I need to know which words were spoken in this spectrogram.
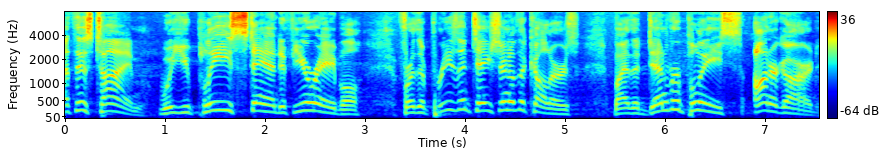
At this time, will you please stand, if you're able, for the presentation of the colors by the Denver Police Honor Guard.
